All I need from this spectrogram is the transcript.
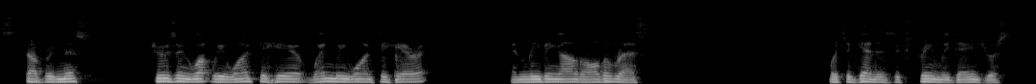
stubbornness, choosing what we want to hear when we want to hear it, and leaving out all the rest, which again is extremely dangerous.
